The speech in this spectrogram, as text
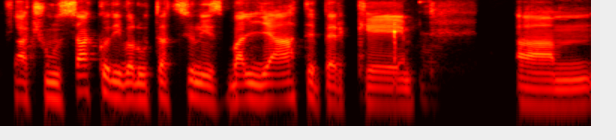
faccio un sacco di valutazioni sbagliate perché um,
